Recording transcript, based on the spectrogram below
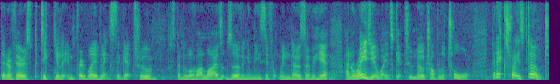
There are various particular infrared wavelengths that get through. We spend a lot of our lives observing in these different windows over here. And radio waves get through no trouble at all. But X-rays don't.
